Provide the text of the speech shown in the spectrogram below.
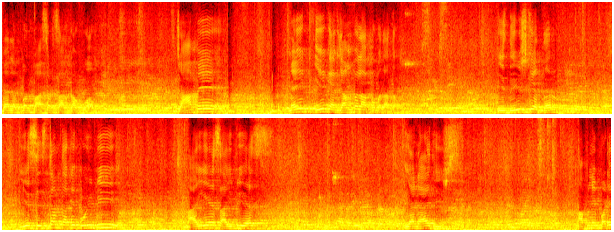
मैं लगभग बासठ साल का हुआ हूँ। जहाँ पे मैं एक एक एग्ज़ाम्पल आपको बताता हूँ। इस देश के अंदर ये सिस्टम था कि कोई भी आईएएस आईपीएस या न्यायाधीश अपने बड़े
